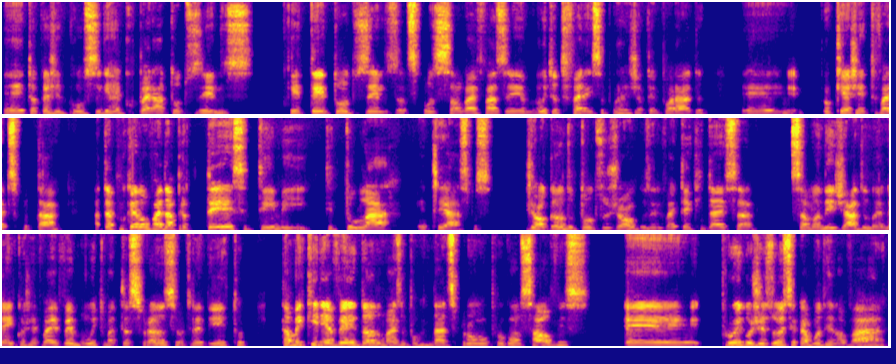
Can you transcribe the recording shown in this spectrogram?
É, então, que a gente consiga recuperar todos eles, porque ter todos eles à disposição vai fazer muita diferença para o resto da temporada, é, para o que a gente vai disputar. Até porque não vai dar para ter esse time titular, entre aspas, jogando todos os jogos, ele vai ter que dar essa, essa manejada no elenco. A gente vai ver muito Matheus França, eu acredito. Também queria ver ele dando mais oportunidades para o Gonçalves, é, para o Igor Jesus, que acabou de renovar,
